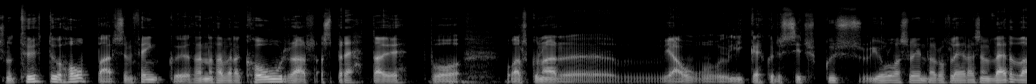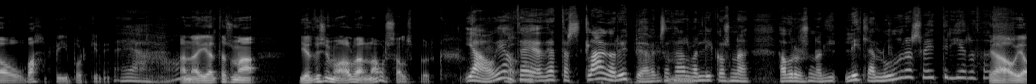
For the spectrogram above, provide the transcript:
svona 20 hópar sem fengu. Þannig að það verða kórar að spretta upp og, og alls konar uh, já, líka einhverjir sirkus, jólasveinar og fleira sem verða á vappi í borginni. Já, þannig að ég held að svona ég held við sem á alveg að ná Salzburg já, já þegar, þetta slagar upp í það, að það var líka svona, það voru svona litla lúðrasveitir hér og það. já, já,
